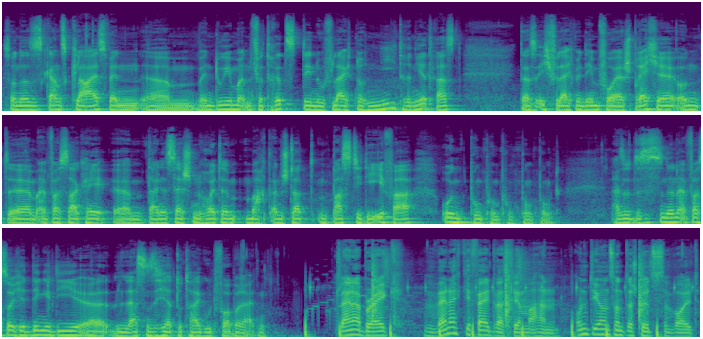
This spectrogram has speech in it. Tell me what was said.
sondern dass es ganz klar ist, wenn, ähm, wenn du jemanden vertrittst, den du vielleicht noch nie trainiert hast, dass ich vielleicht mit dem vorher spreche und ähm, einfach sage, hey, ähm, deine Session heute macht anstatt Basti die Eva und Punkt, Punkt, Punkt, Punkt, Punkt. Also das sind dann einfach solche Dinge, die äh, lassen sich ja total gut vorbereiten. Kleiner Break. Wenn euch gefällt, was wir machen und ihr uns unterstützen wollt,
